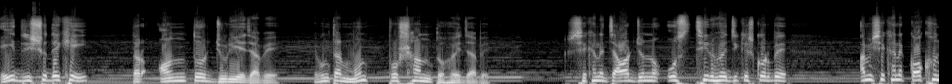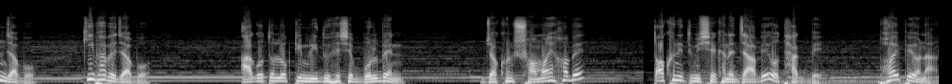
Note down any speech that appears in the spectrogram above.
এই দৃশ্য দেখেই তার অন্তর জুড়িয়ে যাবে এবং তার মন প্রশান্ত হয়ে যাবে। সেখানে যাওয়ার জন্য অস্থির হয়ে জিজ্ঞেস করবে, আমি সেখানে কখন যাব? কীভাবে যাব? আগত লোকটি মৃদু হেসে বলবেন, যখন সময় হবে, তখনই তুমি সেখানে যাবে ও থাকবে। ভয় পেও না,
